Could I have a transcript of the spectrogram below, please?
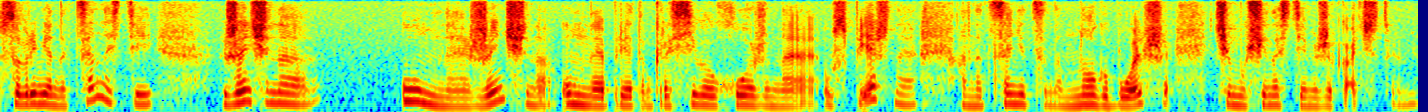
современных ценностей женщина умная женщина, умная при этом красивая, ухоженная, успешная, она ценится намного больше, чем мужчина с теми же качествами.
